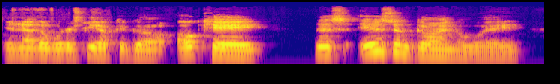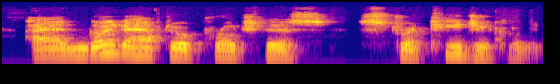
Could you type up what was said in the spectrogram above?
In other words, you have to go, okay, this isn't going away. I am going to have to approach this strategically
